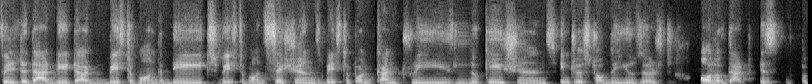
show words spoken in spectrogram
filter that data based upon the dates based upon sessions based upon countries locations interest of the users all of that is uh,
